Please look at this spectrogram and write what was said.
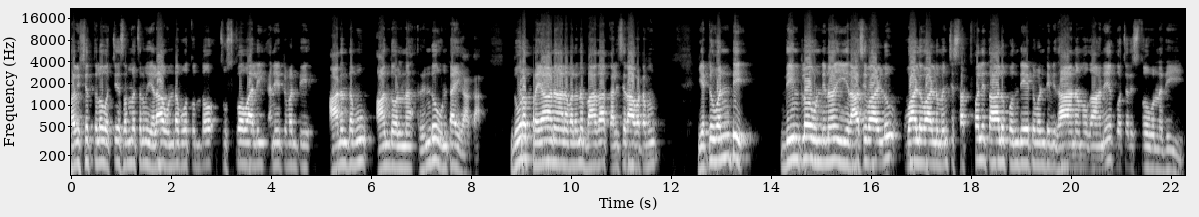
భవిష్యత్తులో వచ్చే సంవత్సరం ఎలా ఉండబోతుందో చూసుకోవాలి అనేటువంటి ఆనందము ఆందోళన రెండూ ఉంటాయి గాక. దూర ప్రయాణాల వలన బాగా కలిసి రావటము ఎటువంటి దీంట్లో ఉండినా ఈ రాశి వాళ్ళు వాళ్ళు వాళ్ళు మంచి సత్ఫలితాలు పొందేటువంటి విధానముగానే గోచరిస్తూ ఉన్నది.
